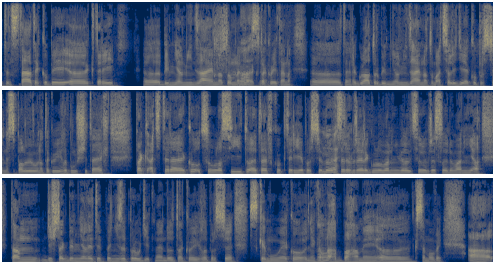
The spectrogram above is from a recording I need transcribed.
ten stát, jakoby, který Eh, by měl mít zájem na tom, nebo no, jako takový ten, eh, ten regulátor by měl mít zájem na tom, ať se lidi jako prostě nespalují na takovýchhle bullshitech, tak ať teda jako odsouhlasí to ETF, který je prostě no, velice jasně. dobře regulovaný, velice dobře sledovaný a tam, když tak by měli ty peníze proudit, ne, do takovýchhle prostě skemů, jako někam no. na Bahamy uh, k Semovi. A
